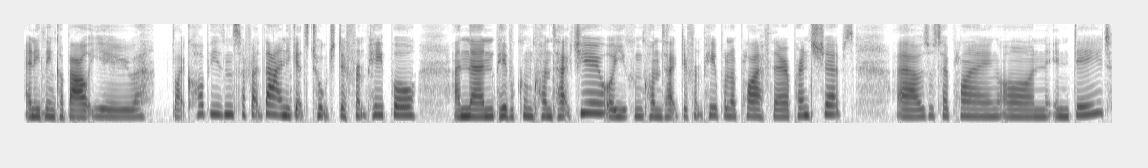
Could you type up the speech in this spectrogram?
anything about you, like hobbies and stuff like that, and you get to talk to different people. And then people can contact you, or you can contact different people and apply for their apprenticeships. Uh, I was also applying on Indeed,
